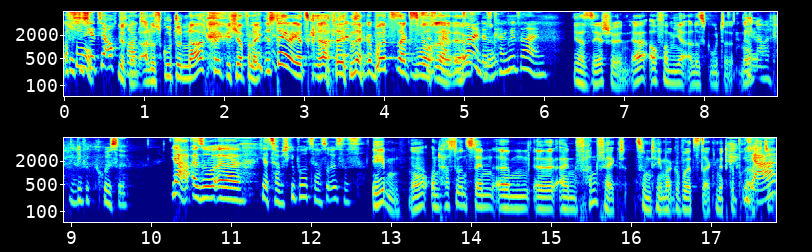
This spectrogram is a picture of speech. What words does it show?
Ach das so. ist jetzt ja auch Ja, dann gerade. alles Gute nachträglich. Ja, vielleicht ist der ja jetzt gerade in der Geburtstagswoche. das kann gut ja? sein, das Ne? kann gut sein. Ja, sehr schön. Ja, auch von mir alles Gute. Ne? Genau, liebe Grüße. Ja, also äh, jetzt habe ich Geburtstag, so ist es. Eben, ja. Und hast du uns denn ähm, äh, einen Fun Fact zum Thema Geburtstag mitgebracht? Ja,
